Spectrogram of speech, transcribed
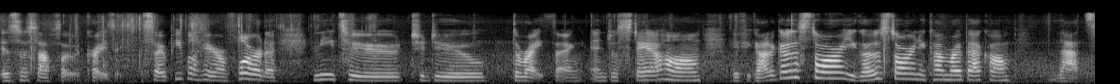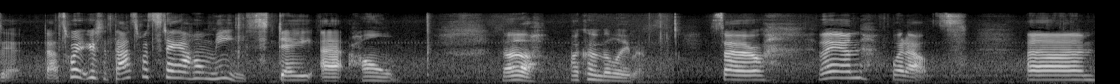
It's just absolutely crazy. So people here in Florida need to, to do the right thing and just stay at home. If you got to go to the store, you go to the store and you come right back home. That's it. That's what you're, that's what stay at home means. Stay at home. Ugh, I couldn't believe it. So then what else? Um,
